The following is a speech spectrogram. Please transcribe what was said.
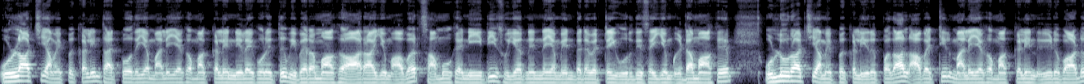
உள்ளாட்சி அமைப்புகளின் தற்போதைய மலையக மக்களின் நிலை குறித்து விவரமாக ஆராயும் அவர் சமூக நீதி சுயநிர்ணயம் என்பனவற்றை உறுதி செய்யும் இடமாக உள்ளூராட்சி அமைப்புகள் இருப்பதால் அவற்றில் மலையக மக்களின் ஈடுபாடு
